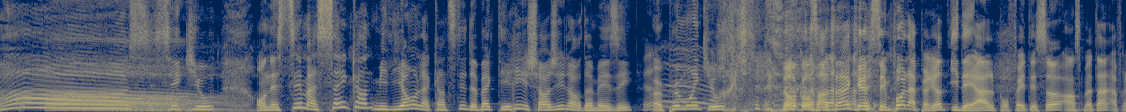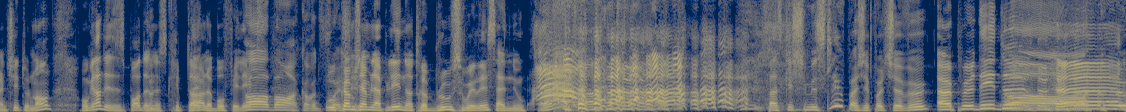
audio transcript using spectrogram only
Ah, c'est c'est cute. On estime à 50 millions la quantité de bactéries échangées lors d'un baiser. Un peu moins cute. Donc, on s'entend que c'est pas la période idéale pour fêter ça en se mettant à frencher tout le monde. Au grand désespoir de notre scripteur, le beau Félix. Ah bon, encore une fois. Ou comme j'ai- j'aime l'appeler, notre Bruce Willis à nous. Parce que je suis musclé ou parce que j'ai pas de cheveux? Un peu des deux. Oh. Euh,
